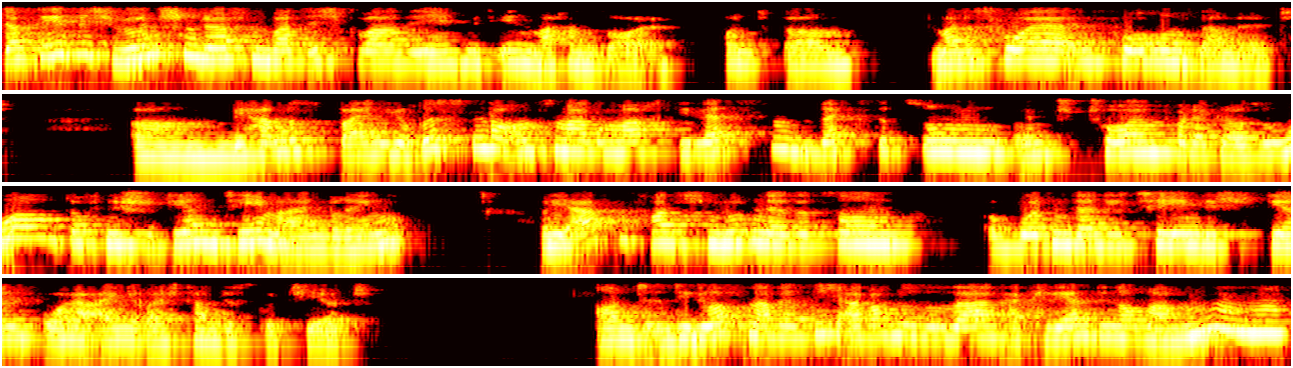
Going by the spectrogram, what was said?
dass sie sich wünschen dürfen, was ich quasi mit ihnen machen soll. Und ähm, man das vorher im Forum sammelt. Ähm, wir haben das bei den Juristen bei uns mal gemacht. Die letzten sechs Sitzungen im Tutorium vor der Klausur durften die Studierenden Themen einbringen. Und die ersten 20 Minuten der Sitzung wurden dann die Themen, die Studierenden vorher eingereicht haben, diskutiert. Und die durften aber jetzt nicht einfach nur so sagen, erklären Sie nochmal, hm, hm, hm,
